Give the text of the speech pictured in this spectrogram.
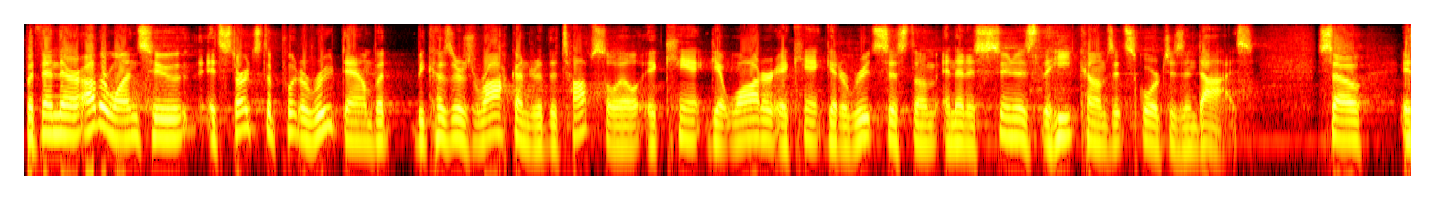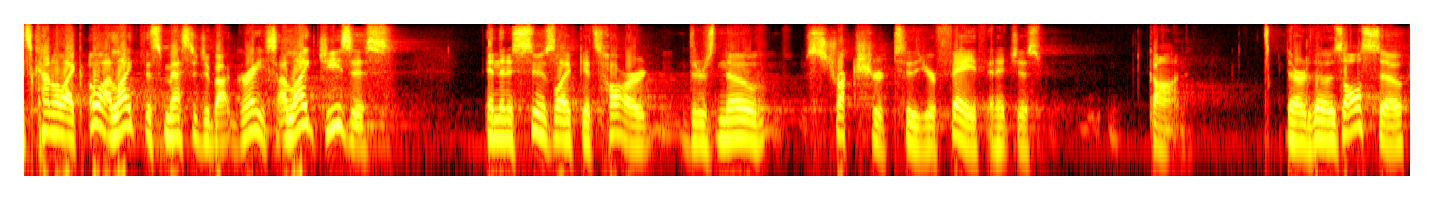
But then there are other ones who it starts to put a root down, but because there's rock under the topsoil, it can't get water, it can't get a root system, and then as soon as the heat comes, it scorches and dies. So it's kind of like, oh, I like this message about grace. I like Jesus. And then as soon as life gets hard, there's no structure to your faith, and it just gone. There are those also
